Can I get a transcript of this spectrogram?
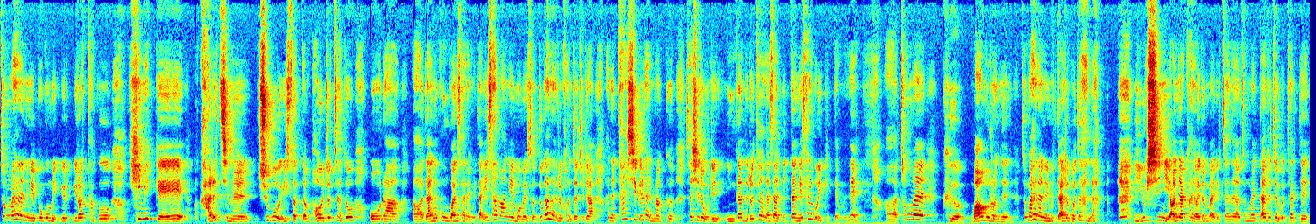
정말 하나님이 복음을 이- 이렇다고 힘있게 가르침을 주고 있었던 바울조차도 오라 아, 나는 공부한 사람이다. 이 사망의 몸에서 누가 나를 건져주랴 하는 탄식을 할 만큼 사실은 우리는 인간으로 태어나서 이 땅에 살고 있기 때문에 아, 정말 그 마음으로는 정말 하나님을 따르고자 하나 이 육신이 연약하여 이런 말 있잖아요. 정말 따르지 못할 때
